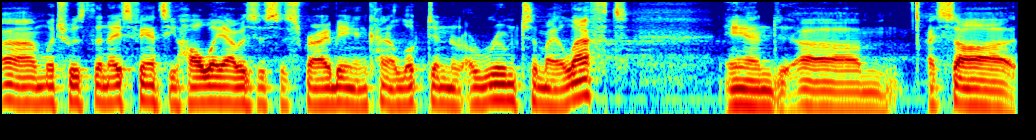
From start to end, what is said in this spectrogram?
um, which was the nice fancy hallway I was just describing, and kind of looked in a room to my left, and um, I saw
